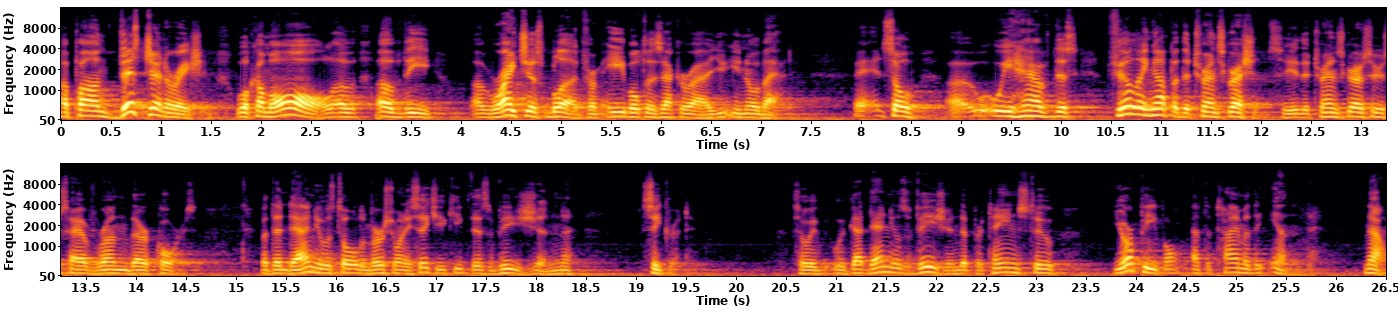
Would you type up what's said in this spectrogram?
Upon this generation will come all of, of the uh, righteous blood from Abel to Zechariah. You, you know that. And so uh, we have this filling up of the transgressions. See, the transgressors have run their course. But then Daniel was told in verse 26 you keep this vision secret. So we've, we've got Daniel's vision that pertains to your people at the time of the end. Now,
